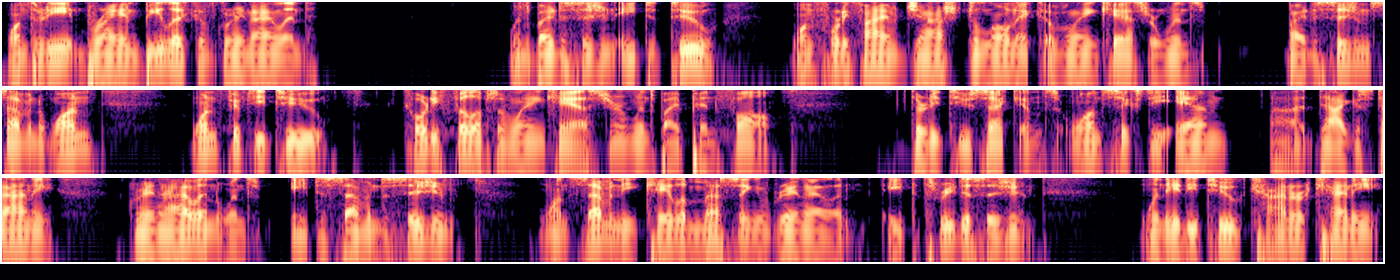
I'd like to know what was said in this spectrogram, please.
138, Brian Bielek of Grand Island wins by decision 8 to 2. 145, Josh Delonik of Lancaster wins by decision 7 to 1. 152, Cody Phillips of Lancaster wins by pinfall 32 seconds. 160, Adam uh, D'Agostani, Grand Island wins 8 to 7 decision. 170, Caleb Messing of Grand Island, 8 to 3 decision. 182, Connor Kenny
